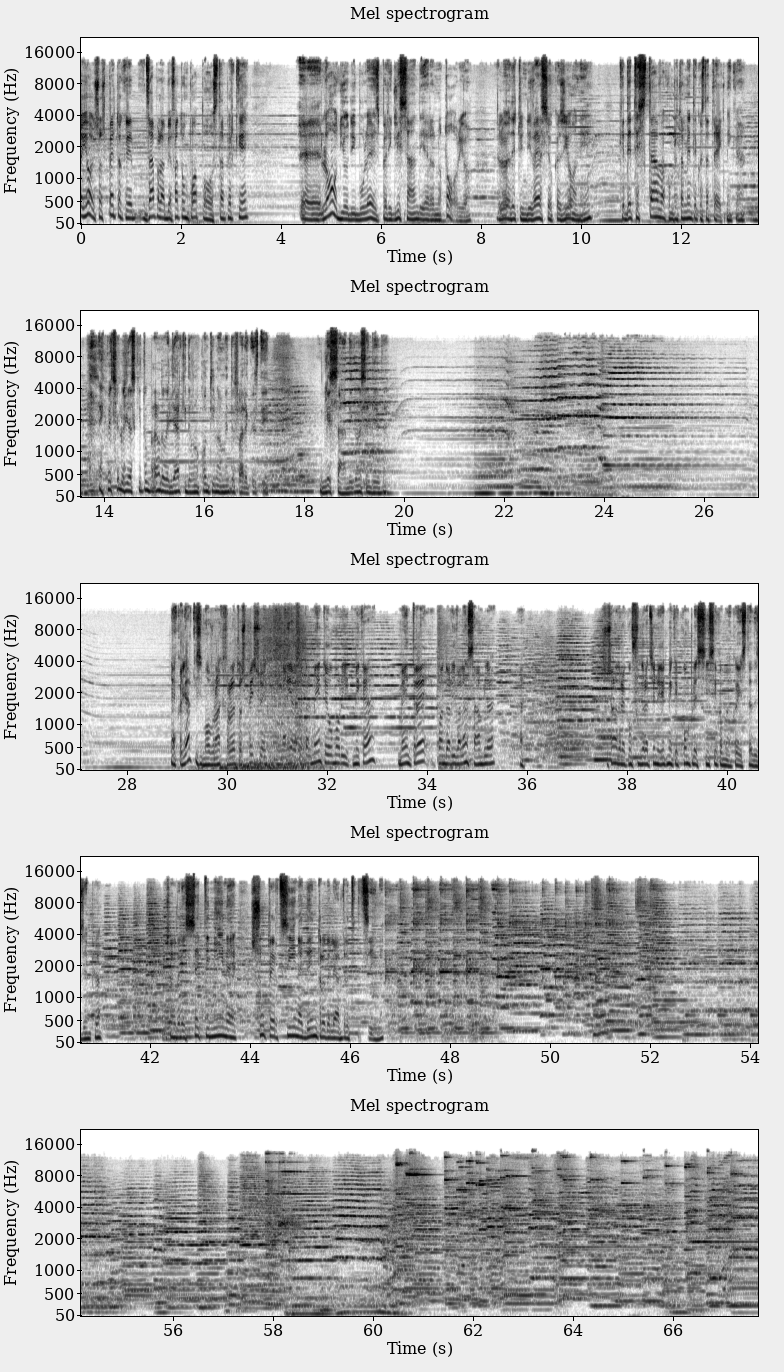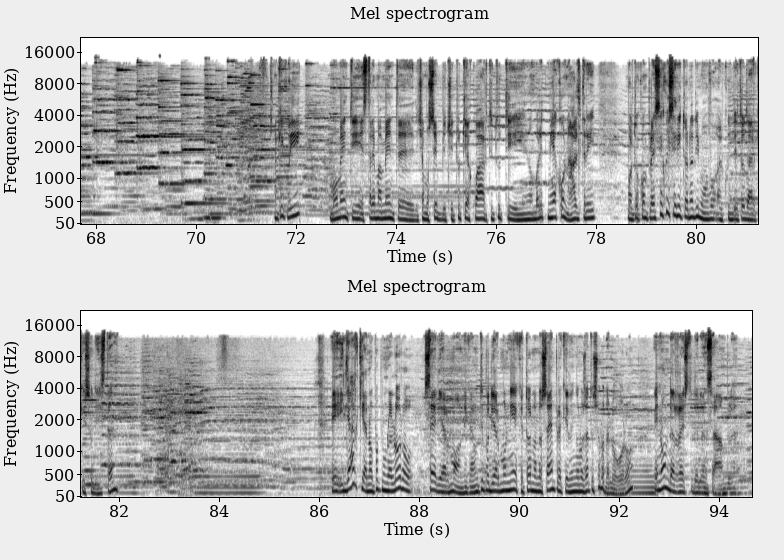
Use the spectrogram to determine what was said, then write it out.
Tanto io ho il sospetto che Zappa l'abbia fatto un po' apposta perché eh, l'odio di Boulez per i glissandi era notorio. E lui ha detto in diverse occasioni che detestava completamente questa tecnica. E invece lui ha scritto un brano dove gli archi devono continuamente fare questi glissandi, come sentite? Ecco, gli archi si muovono anche fra l'altro spesso in maniera totalmente omoritmica, mentre quando arriva l'ensemble eh, ci sono delle configurazioni ritmiche complessissime come questa, ad esempio. Ci sono delle settimine su terzine dentro delle altre terzine. Momenti estremamente diciamo, semplici, tutti a quarti, tutti in omoritmia, con altri molto complessi. E qui si ritorna di nuovo al quintetto d'archi solista. e gli archi hanno proprio una loro serie armonica, un tipo di armonie che tornano sempre e che vengono usate solo da loro e non dal resto dell'ensemble.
